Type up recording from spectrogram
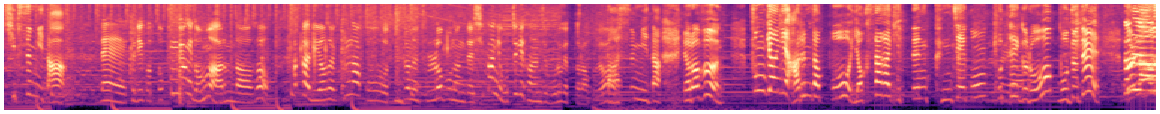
깊습니다. 네, 그리고 또 풍경이 너무 아름다워서 아까 리허설 끝나고 주변을 둘러보는데 시간이 어떻게 가는지 모르겠더라고요. 맞습니다. 여러분, 풍경이 아름답고 역사가 깃든 근제공 고택으로 모두들 놀러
